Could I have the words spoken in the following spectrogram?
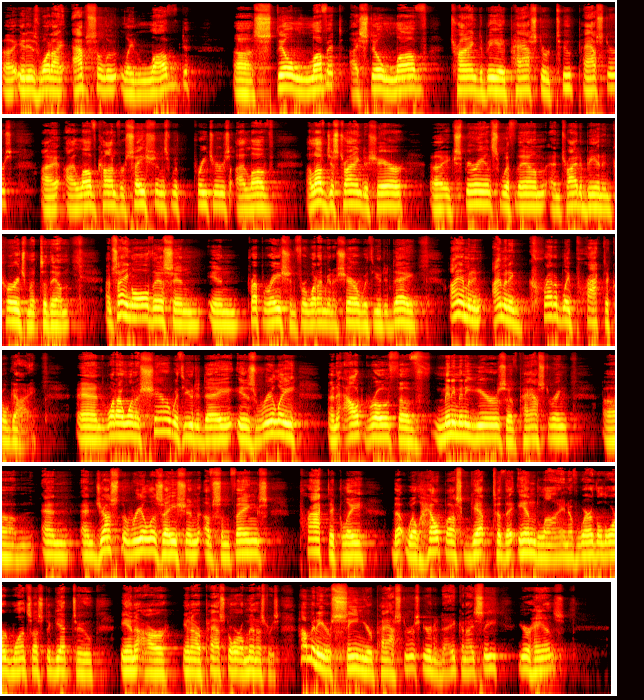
Uh, it is what I absolutely loved, uh, still love it. I still love trying to be a pastor to pastors. I, I love conversations with preachers. I love, I love just trying to share uh, experience with them and try to be an encouragement to them. I'm saying all this in, in preparation for what I'm going to share with you today. I am an, I'm an incredibly practical guy. And what I want to share with you today is really an outgrowth of many, many years of pastoring um, and, and just the realization of some things practically that will help us get to the end line of where the Lord wants us to get to in our, in our pastoral ministries. How many are senior pastors here today? Can I see your hands?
